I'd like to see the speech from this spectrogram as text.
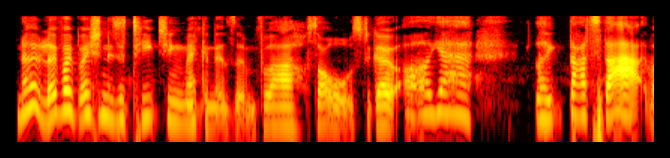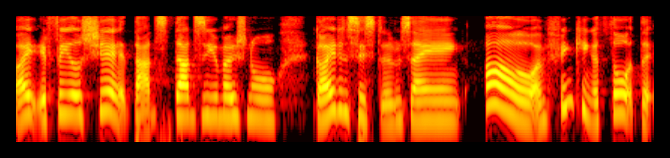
No, low vibration is a teaching mechanism for our souls to go, oh yeah, like that's that, right? It feels shit. That's that's the emotional guidance system saying, oh, I'm thinking a thought that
